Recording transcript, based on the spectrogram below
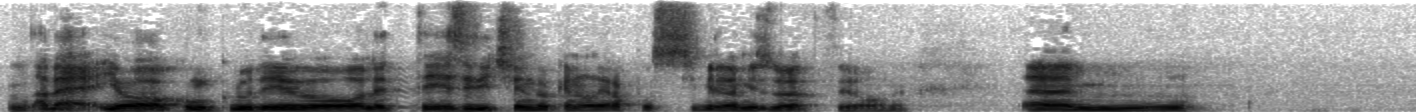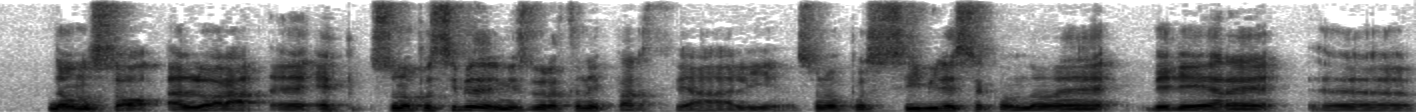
vabbè, io concludevo le tesi dicendo che non era possibile la misurazione. Um, non so, allora, eh, è, sono possibili le misurazioni parziali, sono possibili secondo me vedere eh,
